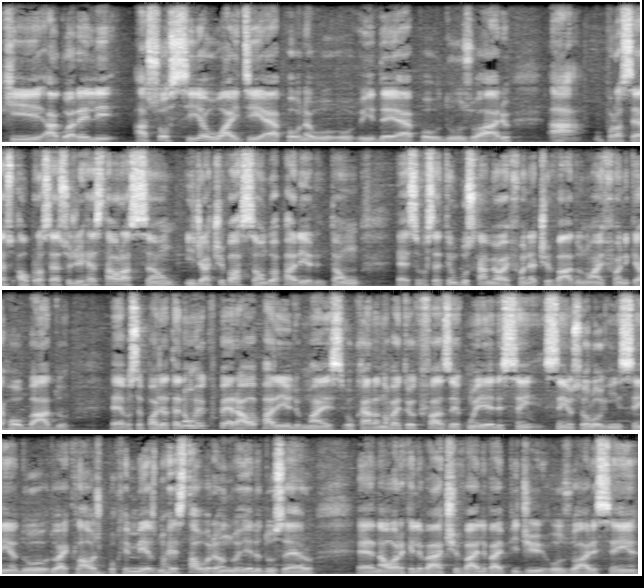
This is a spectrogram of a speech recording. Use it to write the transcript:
que agora ele associa o ID Apple, né, o ID Apple do usuário, a, o processo, ao processo de restauração e de ativação do aparelho. Então, é, se você tem um buscar meu iPhone ativado no iPhone que é roubado, é, você pode até não recuperar o aparelho, mas o cara não vai ter o que fazer com ele sem, sem o seu login e senha do, do iCloud, porque mesmo restaurando ele do zero, é, na hora que ele vai ativar, ele vai pedir o usuário e senha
